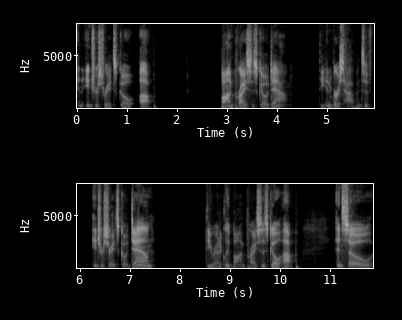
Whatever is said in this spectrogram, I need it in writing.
and interest rates go up, bond prices go down. The inverse happens if interest rates go down, theoretically, bond prices go up. And so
